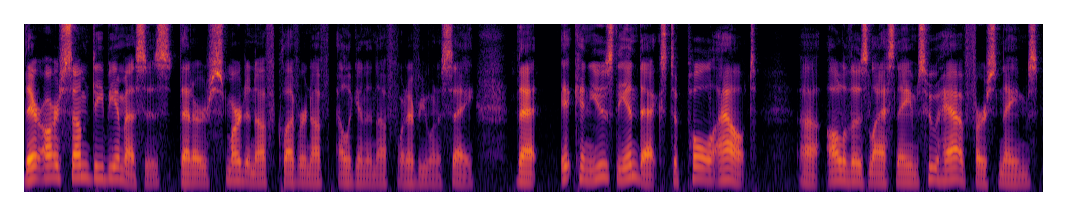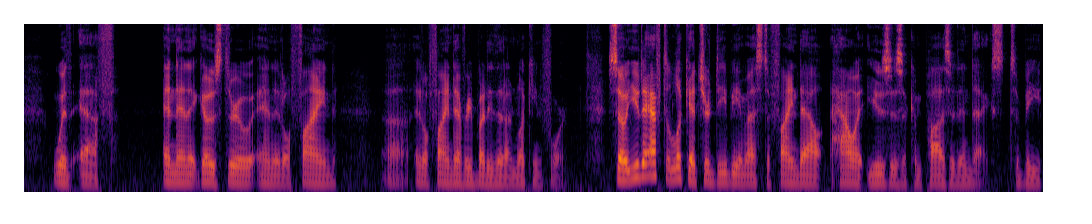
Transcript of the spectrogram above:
There are some DBMSs that are smart enough, clever enough, elegant enough, whatever you want to say, that it can use the index to pull out uh, all of those last names who have first names with F, and then it goes through and it'll find uh, it'll find everybody that I'm looking for. So you'd have to look at your DBMS to find out how it uses a composite index to be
